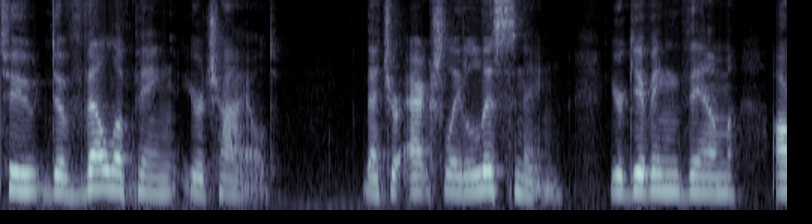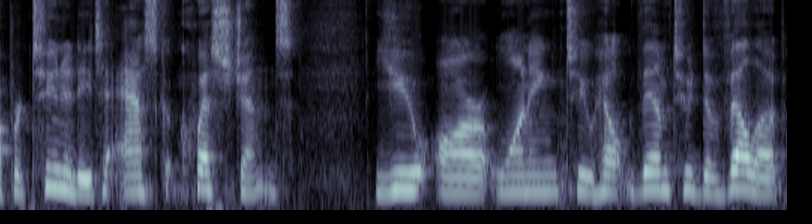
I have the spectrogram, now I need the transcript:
to developing your child, that you're actually listening. You're giving them opportunity to ask questions. You are wanting to help them to develop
